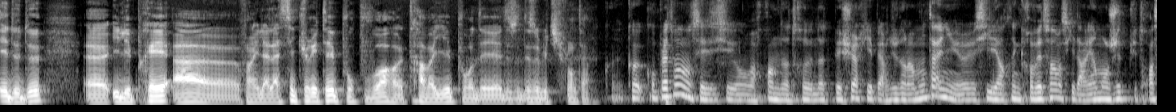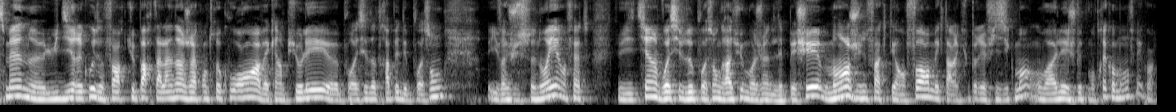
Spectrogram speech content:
et de deux, euh, il est prêt à, euh, enfin, il a la sécurité pour pouvoir euh, travailler pour des, des, objectifs long terme. complètement. on va reprendre notre, notre pêcheur qui est perdu dans la montagne. S'il est en train de crever de faim parce qu'il n'a rien mangé depuis trois semaines, lui dire écoute, il va falloir que tu partes à la nage à contre-courant avec un piolet pour essayer d'attraper des poissons, il va juste se noyer en fait. Il lui dit tiens, voici deux poissons gratuits, moi je viens de les pêcher, mange une fois que tu es en forme et que tu as récupéré physiquement, on va aller, je vais te montrer comment on fait. quoi.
